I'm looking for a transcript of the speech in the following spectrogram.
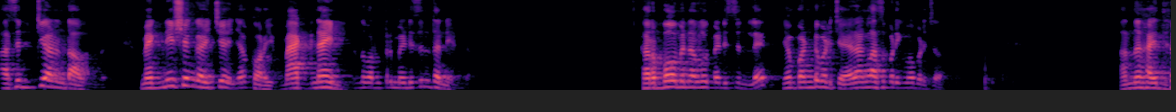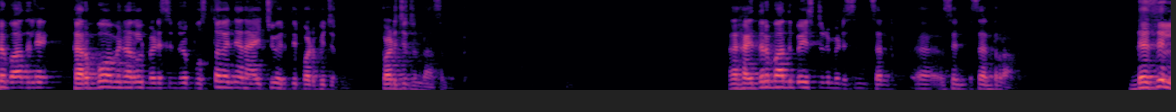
അസിഡിറ്റി ആണ് ഉണ്ടാവുന്നത്. മഗ്നീഷ്യം കഴിച്ചു കഴിഞ്ഞാൽ കുറയും. മാഗ്നൈൻ എന്ന് പറഞ്ഞിട്ടൊരു മെഡിസിൻ തന്നെയുണ്ട്. ഹെർബോ മിനറൽ മെഡിസിനിൽ ഞാൻ പണ്ട് പഠിച്ച ഏഴാം ക്ലാസ് പഠിക്കുമ്പോൾ പഠിച്ചതാണ് അന്ന് ഹൈദരാബാദിലെ ഹെർബോ മിനറൽ മെഡിസിന്റെ ഒരു പുസ്തകം ഞാൻ അയച്ചു വരുത്തി പഠിപ്പിച്ചിട്ടുണ്ട്. പഠിച്ചിട്ടുണ്ട് ആ സമയത്ത്. ഹൈദരാബാദ് ബേസ്ഡ് ഒരു മെഡിസിൻ സെന്റർ സെന്ററാണ് ഡെസിൽ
